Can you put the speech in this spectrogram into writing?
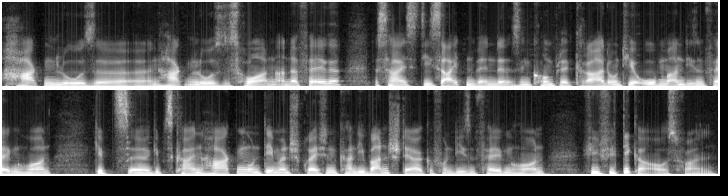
hakenlose, äh, ein hakenloses Horn an der Felge. Das heißt, die Seitenwände sind komplett gerade und hier oben an diesem Felgenhorn gibt es äh, keinen Haken und dementsprechend kann die Wandstärke von diesem Felgenhorn viel, viel dicker ausfallen.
